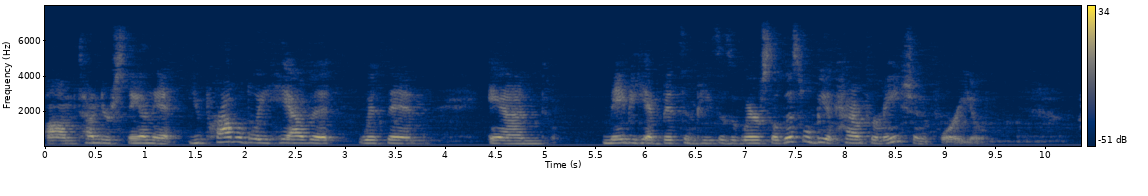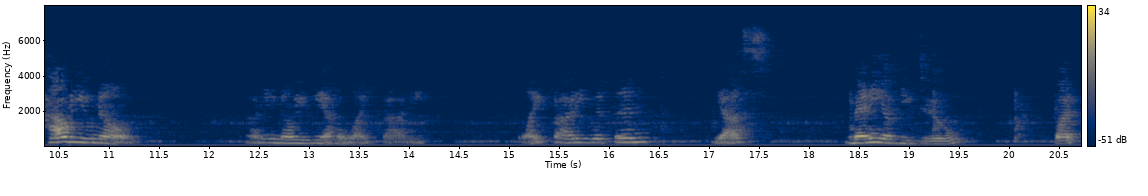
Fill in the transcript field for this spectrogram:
um, to understand that you probably have it within and maybe have bits and pieces of where. So this will be a confirmation for you. How do you know? How do you know you have a light body? Light body within? Yes. Many of you do, but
